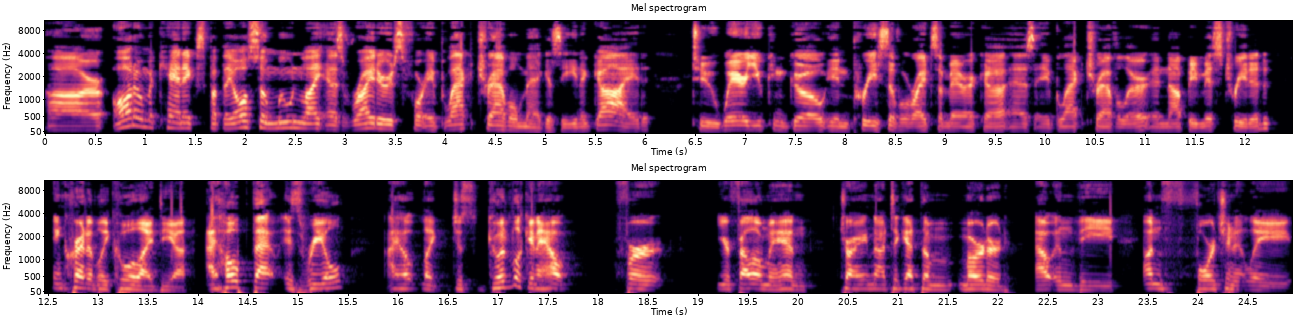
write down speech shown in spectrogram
are auto mechanics, but they also moonlight as writers for a black travel magazine, a guide to where you can go in pre civil rights America as a black traveler and not be mistreated. Incredibly cool idea. I hope that is real. I hope, like, just good looking out for your fellow man, trying not to get them murdered out in the unfortunately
